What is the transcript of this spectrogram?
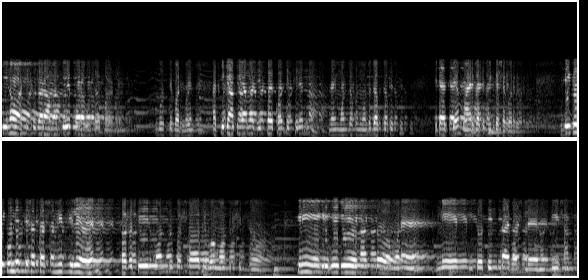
কেন শিশু দ্বারা আমাকে পরাভূত করেন? বুঝতে পারছেন। আজকে কি আপনি আমার জিজ্ঞাসায় কণ্ঠে ছিলেন না? আমি মন যখন মন্ত্র জপ করতেছি এটা আজকে মায়ের কাছে জিজ্ঞাসা করবে। দিগ্গজ পণ্ডিত কেশব কাশ্মী ছিলেন সরস্বতীর মন্ত্রোপাসক এবং মন্ত্রসিদ্ধ তিনি গৃহে গিয়ে একান্ত মনে নিজ চিন্তায় বসলেন অতি শান্ত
